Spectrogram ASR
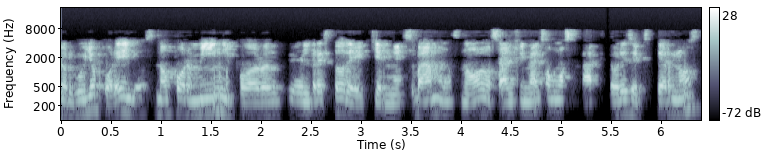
orgullo por ellos, no por mí ni por el resto de quienes vamos, ¿no? O sea, al final somos actores externos,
